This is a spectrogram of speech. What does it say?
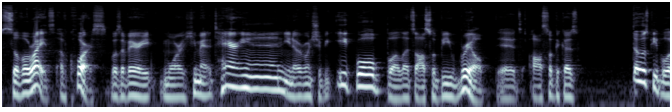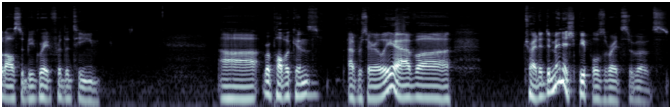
Civil rights, of course, was a very more humanitarian, you know, everyone should be equal, but let's also be real. It's also because those people would also be great for the team. Uh, Republicans, adversarially, have uh, tried to diminish people's rights to votes.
